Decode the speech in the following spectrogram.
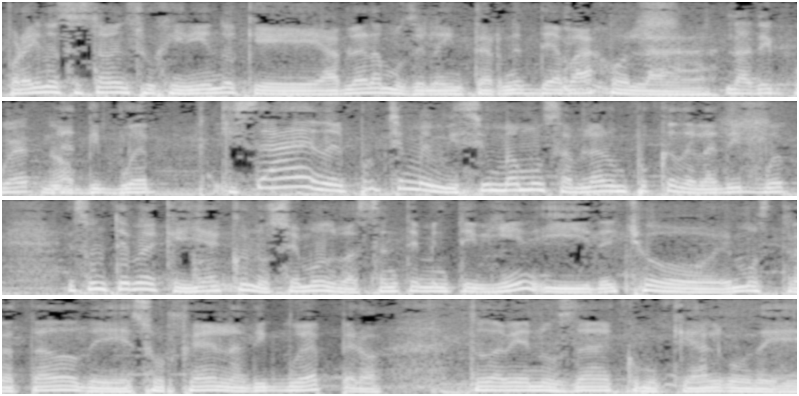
por ahí nos estaban sugiriendo que habláramos de la internet de abajo, la, La Deep Web, ¿no? la Deep Web. Quizá en la próxima emisión vamos a hablar un poco de la Deep Web. Es un tema que ya conocemos bastante bien y de hecho hemos tratado de surfear en la Deep Web, pero todavía nos da como que algo de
